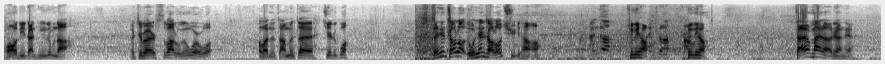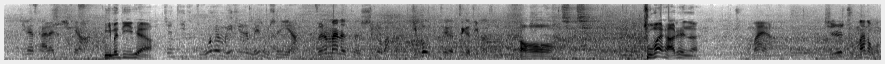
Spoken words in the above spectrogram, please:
哦，奥迪展厅这么大。呃，这边是斯巴鲁跟沃尔沃。好吧，那咱们再接着逛。咱先找老，我先找老曲一趟啊。南哥，兄弟好兄弟好，咋样卖了这两天？今天才来第一天啊，你们第一天啊？今天第昨天没其实没什么生意啊，昨天卖了可能十个吧，一共这个这个地方哦，主卖啥这现在？主卖啊。其实主卖的我们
